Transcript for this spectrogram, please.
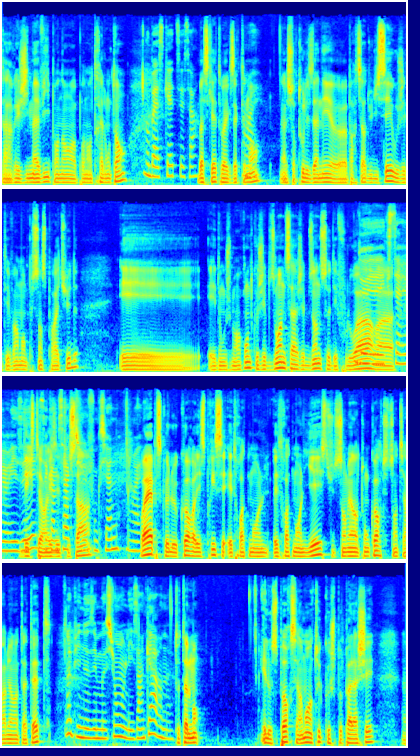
a régi ma vie pendant, pendant très longtemps. Au basket, c'est ça? Basket, ouais, exactement. Euh, surtout les années euh, à partir du lycée où j'étais vraiment plus en sport-études. Et, et, donc je me rends compte que j'ai besoin de ça, j'ai besoin de ce défouloir, d'extérioriser, d'extérioriser tout ça. Que fonctionne. Ouais. parce que le corps et l'esprit c'est étroitement, étroitement lié. Si tu te sens bien dans ton corps, tu te sentiras bien dans ta tête. Et puis nos émotions, on les incarne. Totalement. Et le sport, c'est vraiment un truc que je peux pas lâcher. Euh,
